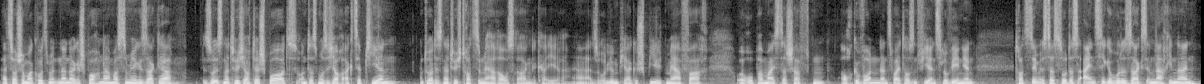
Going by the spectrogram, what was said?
Als wir schon mal kurz miteinander gesprochen haben, hast du mir gesagt, ja, so ist natürlich auch der Sport und das muss ich auch akzeptieren. Und du hattest natürlich trotzdem eine herausragende Karriere. Ja, also Olympia gespielt, mehrfach, Europameisterschaften, auch gewonnen, dann 2004 in Slowenien. Trotzdem ist das so das Einzige, wo du sagst im Nachhinein,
